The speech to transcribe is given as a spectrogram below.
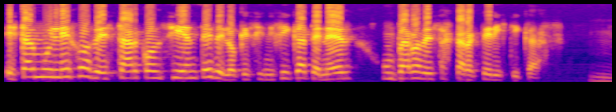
están muy lejos de estar conscientes de lo que significa tener un perro de esas características. Mm.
